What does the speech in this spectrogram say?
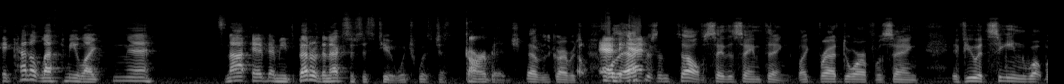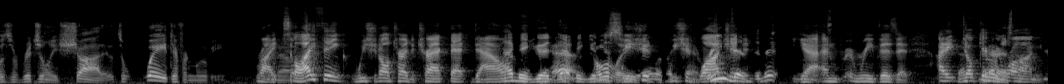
it kind of left me like, meh. It's not. I mean, it's better than Exorcist 2, which was just garbage. That was garbage. And- well, the and- actors themselves say the same thing. Like Brad Dourif was saying, if you had seen what was originally shot, it was a way different movie. Right. know. So I think we should all try to track that down. That'd be good. Yeah, That'd be good totally. to see. We should- we should watch it. Revisit it. yeah, and, and revisit. I That's don't get me wrong.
